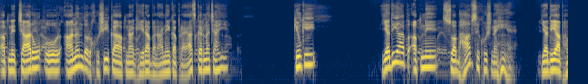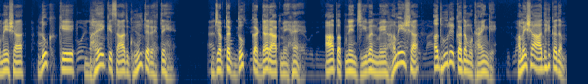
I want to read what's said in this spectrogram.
अपने चारों ओर आनंद और खुशी का अपना घेरा बनाने का प्रयास करना चाहिए। क्योंकि यदि आप अपने स्वभाव से खुश नहीं हैं, यदि आप हमेशा दुख के भय के साथ घूमते रहते हैं, जब तक दुख का डर आप में है, आप अपने जीवन में हमेशा अधूरे कदम उठाएँगे, हमेशा आधे कदम।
